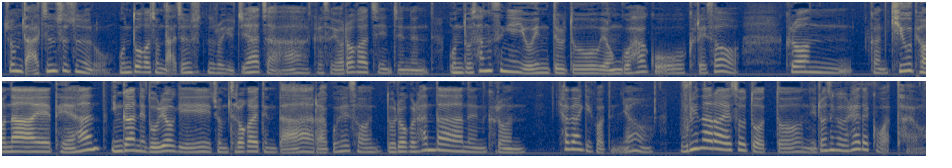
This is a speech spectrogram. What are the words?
좀 낮은 수준으로 온도가 좀 낮은 수준으로 유지하자. 그래서 여러 가지 이제는 온도 상승의 요인들도 연구하고 그래서 그런 그러니까 기후 변화에 대한 인간의 노력이 좀 들어가야 된다라고 해서 노력을 한다는 그런 협약이거든요. 우리나라에서도 어떤 이런 생각을 해야 될 것 같아요.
